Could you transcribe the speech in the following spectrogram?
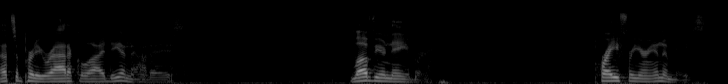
That's a pretty radical idea nowadays. Love your neighbor. Pray for your enemies.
